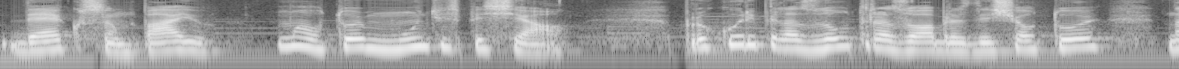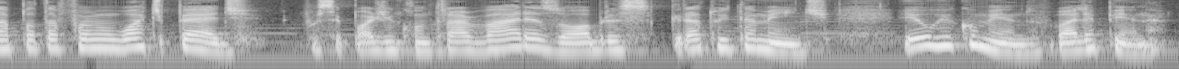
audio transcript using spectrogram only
Deco Sampaio, um autor muito especial. Procure pelas outras obras deste autor na plataforma Wattpad. Você pode encontrar várias obras gratuitamente. Eu recomendo, vale a pena.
